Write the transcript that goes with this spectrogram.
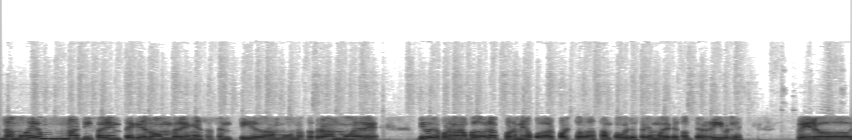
la mujer es más diferente que el hombre en ese sentido. Amo. Nosotras las mujeres, digo, yo por lo menos puedo hablar por mí, no puedo hablar por todas tampoco. Yo sé que hay mujeres que son terribles. Pero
